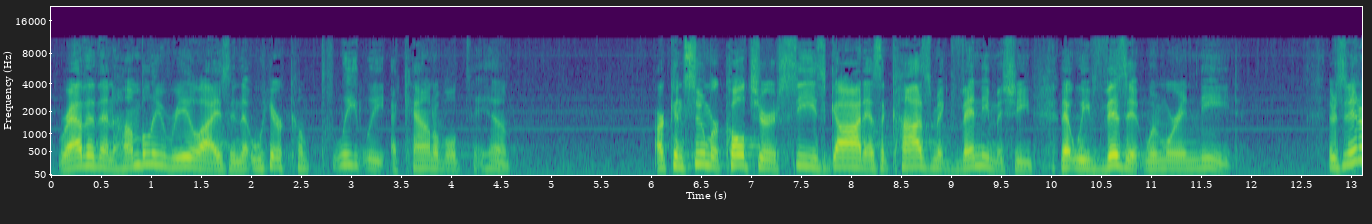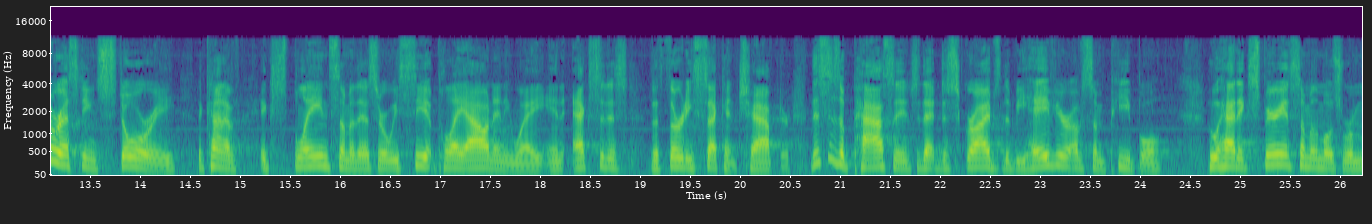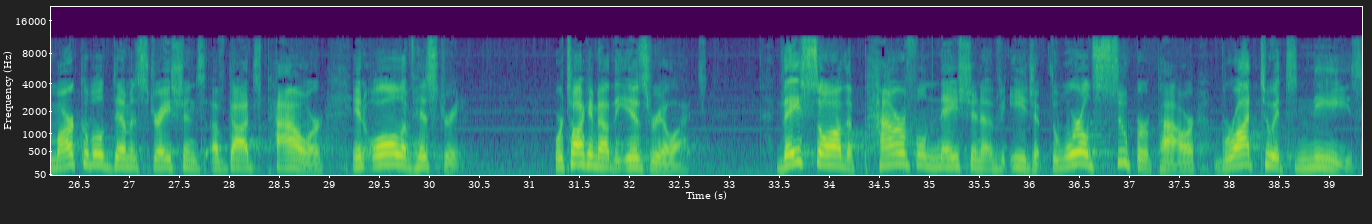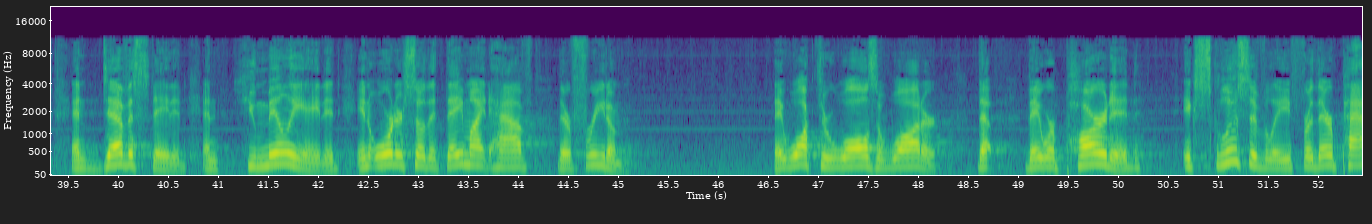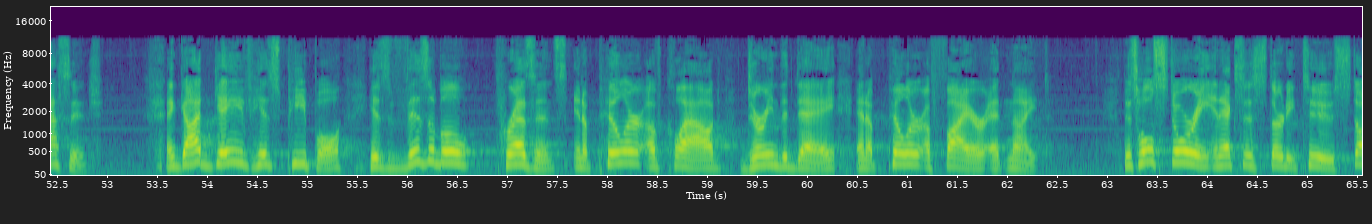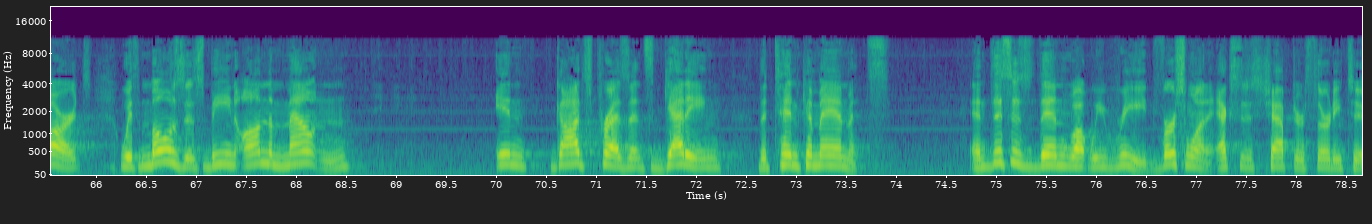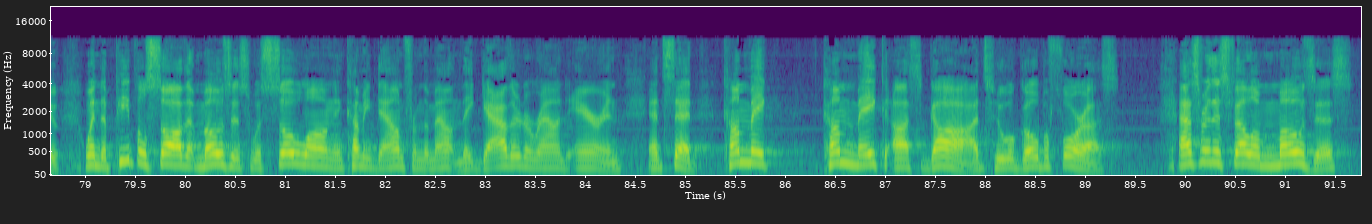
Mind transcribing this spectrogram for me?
rather than humbly realizing that we are completely accountable to him. Our consumer culture sees God as a cosmic vending machine that we visit when we're in need. There's an interesting story that kind of explains some of this, or we see it play out anyway, in Exodus, the 32nd chapter. This is a passage that describes the behavior of some people who had experienced some of the most remarkable demonstrations of God's power in all of history. We're talking about the Israelites. They saw the powerful nation of Egypt, the world's superpower, brought to its knees and devastated and humiliated in order so that they might have their freedom. They walked through walls of water that they were parted exclusively for their passage. And God gave his people his visible presence in a pillar of cloud during the day and a pillar of fire at night. This whole story in Exodus 32 starts with Moses being on the mountain in God's presence getting the Ten Commandments. And this is then what we read. Verse 1, Exodus chapter 32. When the people saw that Moses was so long in coming down from the mountain, they gathered around Aaron and said, Come make, come make us gods who will go before us. As for this fellow Moses,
